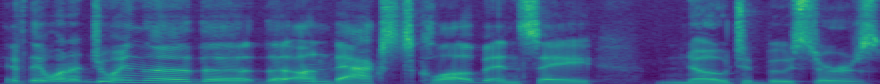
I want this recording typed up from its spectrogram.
if they want to join the the the unvaxxed club and say no to boosters,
